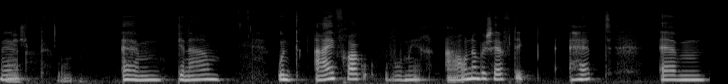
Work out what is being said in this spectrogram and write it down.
ja. nicht um. Ähm, genau. Und eine Frage, die mich auch noch beschäftigt hat, ähm,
